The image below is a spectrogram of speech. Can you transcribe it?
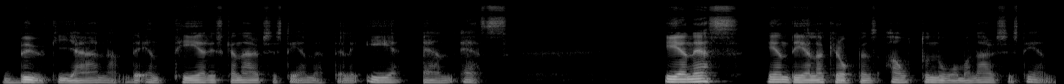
bukhjärnan, det enteriska nervsystemet eller ENS. ENS är en del av kroppens autonoma nervsystem.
